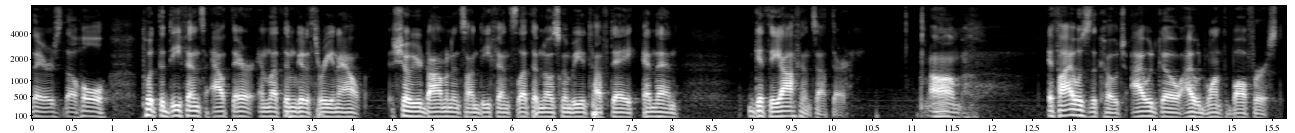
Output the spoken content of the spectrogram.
there's the whole put the defense out there and let them get a three and out, show your dominance on defense, let them know it's going to be a tough day, and then get the offense out there. Um, if I was the coach, I would go, I would want the ball first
